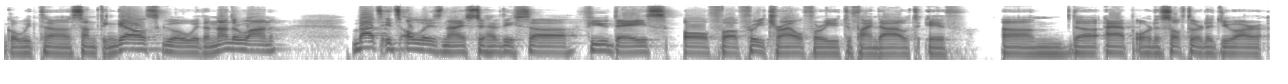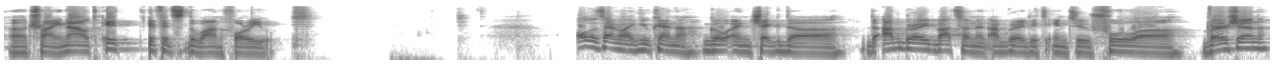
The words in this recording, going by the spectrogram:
go with uh, something else, go with another one. But it's always nice to have these uh, few days of uh, free trial for you to find out if um, the app or the software that you are uh, trying out, it, if it's the one for you. All the time, like you can uh, go and check the the upgrade button and upgrade it into full version,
